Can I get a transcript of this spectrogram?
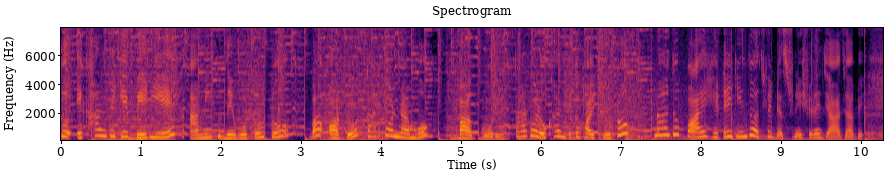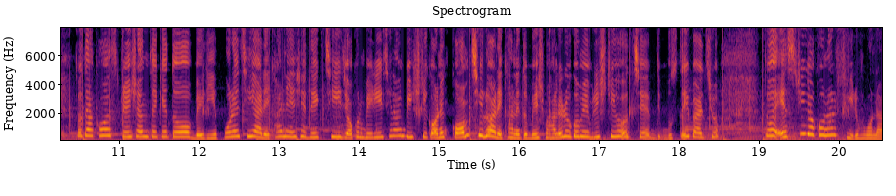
তো এখান থেকে বেরিয়ে আমি নেব টোটো বা অটো, তারপর নামবো বাগমোড়ে তারপর ওখান থেকে হয় টোটো, নয়তো পায়ে হেঁটেই কিন্তু আজকে ডেস্টিনেশনে যাওয়া যাবে। তো দেখো স্টেশন থেকে তো বেরিয়ে পড়েছি আর এখানে এসে দেখছি যখন বেরিয়েছিলাম বৃষ্টি অনেক কম ছিল আর এখানে তো বেশ ভালো রকমই বৃষ্টি হচ্ছে, বুঝতেই পারছ। তো এসছি তখন আর ফিরবো না।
